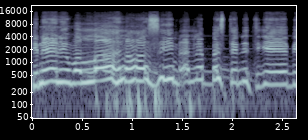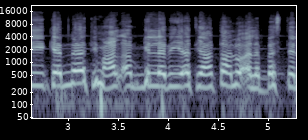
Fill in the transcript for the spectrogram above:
كناني والله العظيم لبستني ثيابي كناتي مع الأم جلابياتي على تعلقه لبست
